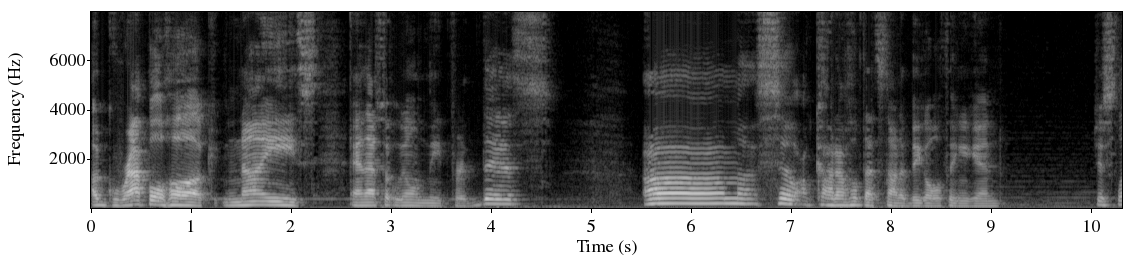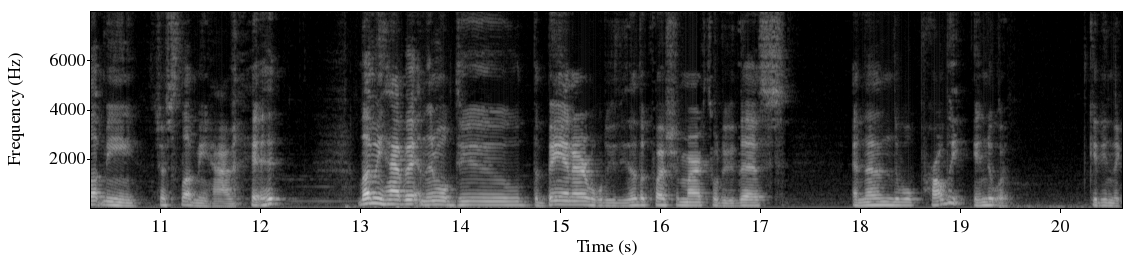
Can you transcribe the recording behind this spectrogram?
A grapple hook. Nice. And that's what we will need for this. Um, so, oh god, I hope that's not a big old thing again. Just let me, just let me have it. Let me have it, and then we'll do the banner, we'll do the other question marks, we'll do this. And then we'll probably end it with getting the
